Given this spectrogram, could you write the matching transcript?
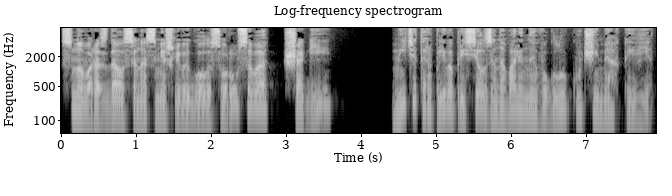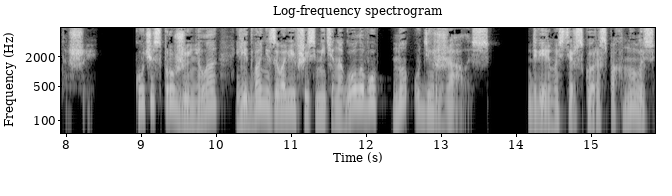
Снова раздался насмешливый голос у Русова, шаги. Митя торопливо присел за наваленной в углу кучей мягкой ветоши. Куча спружинила, едва не завалившись Мите на голову, но удержалась. Дверь мастерской распахнулась,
